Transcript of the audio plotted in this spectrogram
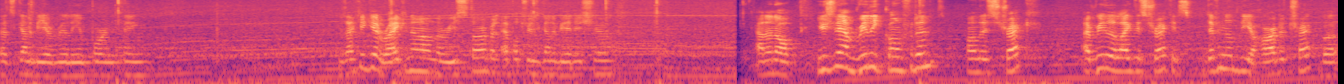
That's gonna be a really important thing. Because I can get Raikkonen on the restart, but Apple Tree is gonna be an issue. I don't know. Usually I'm really confident on this track. I really like this track. It's definitely a harder track, but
